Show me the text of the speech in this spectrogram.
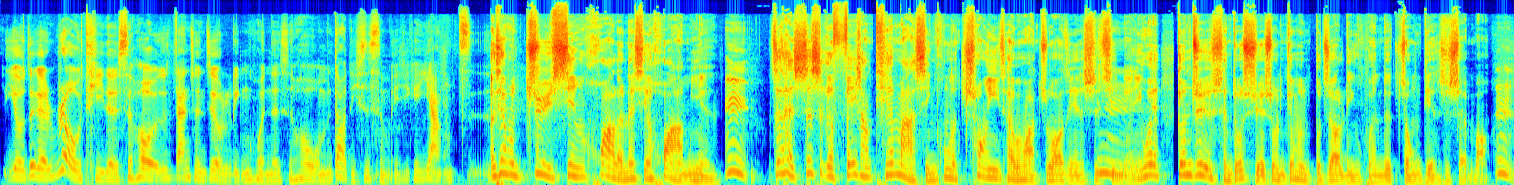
有这个肉体的时候，就单纯只有灵魂的时候，我们到底是什么一个样子？而且他们具现化了那些画面，嗯，这才这是个非常天马行空的创意，才有办法做到这件事情的。因为根据很多学说，你根本不知道灵魂的终点是什么，嗯，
